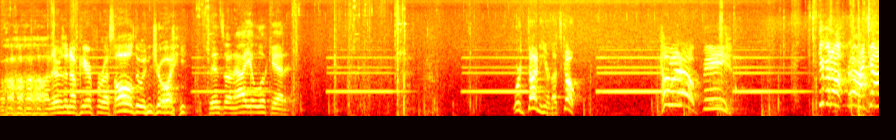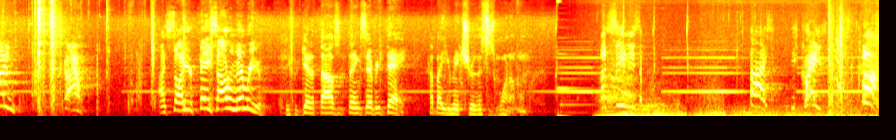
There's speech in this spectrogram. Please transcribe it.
Oh, there's enough here for us all to enjoy. Depends on how you look at it. We're done here, let's go! Coming out, B! Give it up! I got him! Ah. I saw your face. I'll remember you. We forget a thousand things every day. How about you make sure this is one of them? I've seen his eyes! He's crazy! Fuck!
